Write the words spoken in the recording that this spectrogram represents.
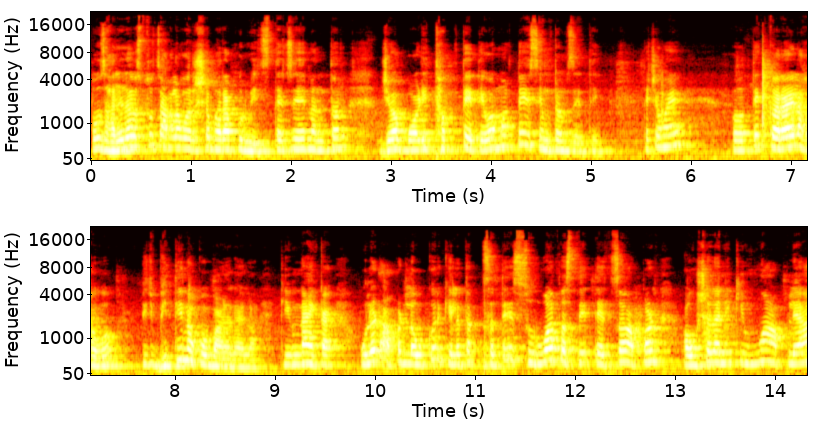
तो झालेला असतो चांगला वर्षभरापूर्वीच. त्याचे नंतर जेव्हा बॉडी थकते तेव्हा मग ते सिमटम्स येते. त्याच्यामुळे ते करायला हवं. तिची भीती नको बाळगायला. की नाही काय उलट आपण लवकर केलं तर कसं ते सुरुवात असते त्याचं आपण औषधाने किंवा आपल्या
